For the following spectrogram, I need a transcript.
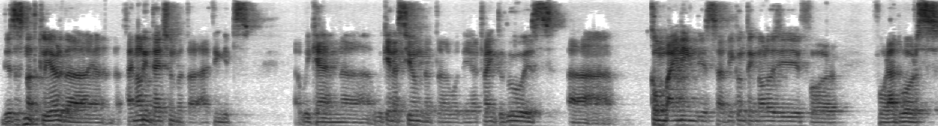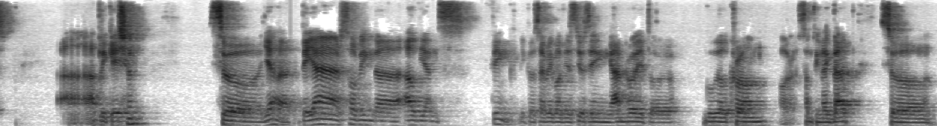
this is not clear the, the final intention, but I think it's we can we can assume that what they are trying to do is combining this beacon technology for for AdWords application. So yeah, they are solving the audience thing because everybody is using Android or Google Chrome or something like that. So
